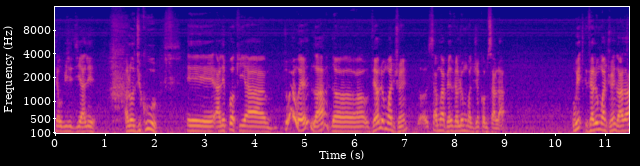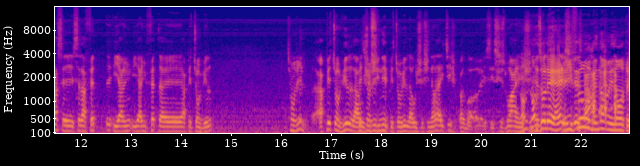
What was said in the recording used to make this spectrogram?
tu es obligé d'y aller. Alors du coup, et à l'époque, il y a, ouais, ouais, là, dans, vers le mois de juin, ça me rappelle, vers le mois de juin comme ça là. Oui, vers le mois de juin, là, là c'est la fête, il y, a une, il y a une fête euh, à Pétionville. Pétionville? À Pétionville, là où je suis né, Pétionville, là où je suis né en Haïti, je sais pas, bon, excuse-moi, hein, je suis désolé, hein, mais je suis il faut, mais non, mais non, pas.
